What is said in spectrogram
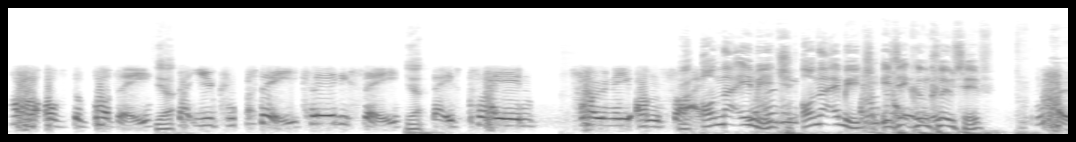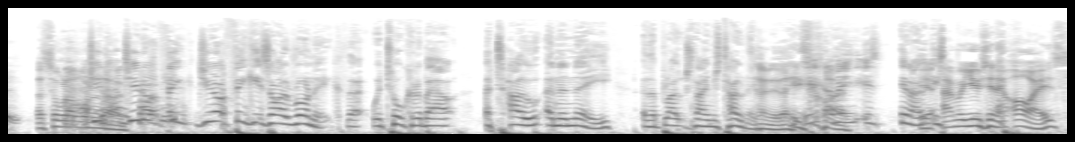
part of the body Yeah. that you can see, clearly see, Yeah. that is playing Toney onside. Right, on that image, only- on that image, on is that it image- conclusive? No. That's all I want Do to you, know. do you not think? Do you not think it's ironic that we're talking about a toe and a knee, and the bloke's name is Toney? Toney, that is It- quite- I mean, it's, you know, Yeah, it's, and we're using our eyes,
